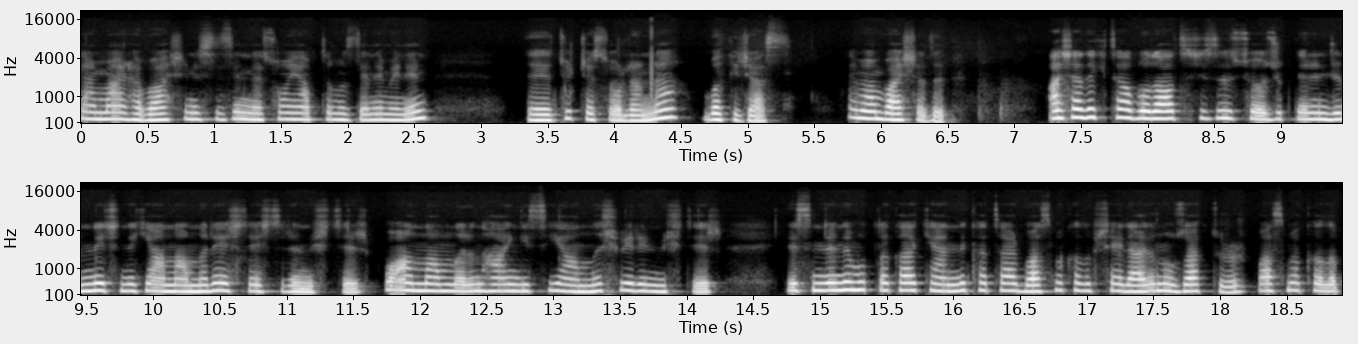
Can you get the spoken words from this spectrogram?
Merhaba. Şimdi sizinle son yaptığımız denemenin e, Türkçe sorularına bakacağız. Hemen başladık. Aşağıdaki tabloda altı çizili sözcüklerin cümle içindeki anlamları eşleştirilmiştir. Bu anlamların hangisi yanlış verilmiştir? Resimlerine mutlaka kendini katar, basma kalıp şeylerden uzak durur. Basma kalıp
